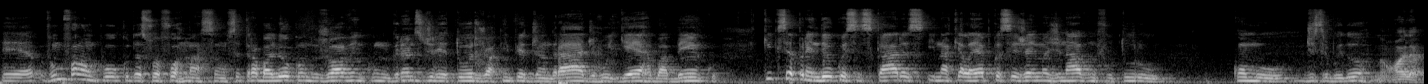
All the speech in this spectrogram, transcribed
É, vamos falar um pouco da sua formação. Você trabalhou quando jovem com grandes diretores, Joaquim Pedro de Andrade, Rui Guerra, Babenco. O que, que você aprendeu com esses caras e naquela época você já imaginava um futuro como distribuidor? Não, olha,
